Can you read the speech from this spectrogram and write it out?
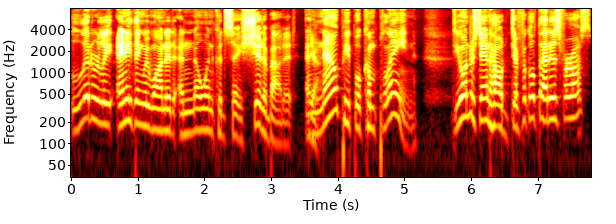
literally anything we wanted and no one could say shit about it. And Yeah. now people complain. Do you understand how difficult that is for us?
